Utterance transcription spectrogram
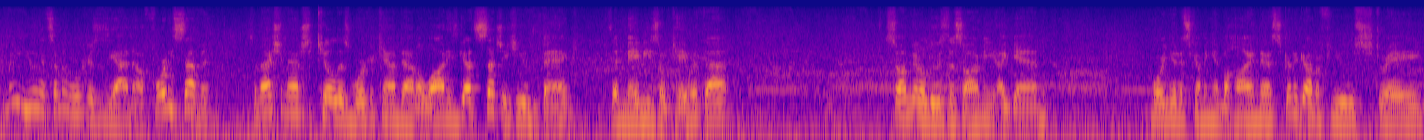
How many units, how many workers is he at now? 47. So I've actually managed to kill his worker count down a lot. He's got such a huge bank that maybe he's okay with that. So I'm going to lose this army again. More units coming in behind this. Going to grab a few stray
